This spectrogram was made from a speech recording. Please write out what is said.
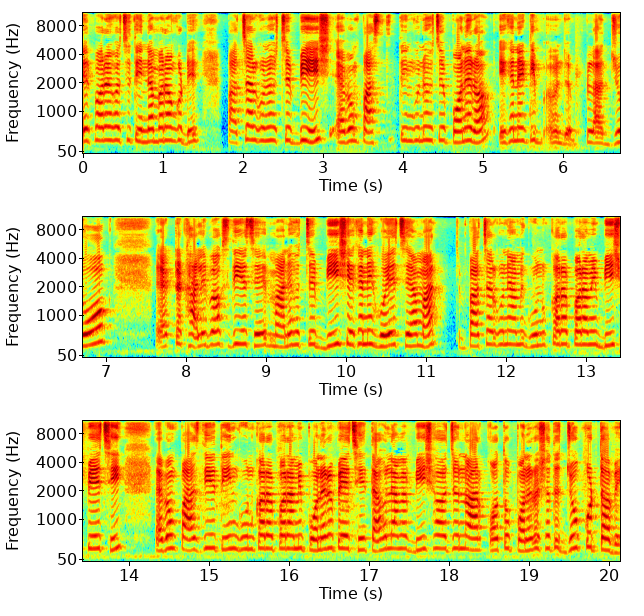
এরপরে হচ্ছে তিন নম্বর অঙ্কটি পাঁচ চার গুণে হচ্ছে বিশ এবং পাঁচ তিন গুণে হচ্ছে পনেরো। এখানে একটি যোগ একটা খালি বক্স দিয়েছে মানে হচ্ছে বিশ এখানে হয়েছে আমার। পাঁচ চার গুণে আমি গুণ করার পর আমি বিশ পেয়েছি এবং পাঁচ দিয়ে তিন গুণ করার পর আমি পনেরো পেয়েছি, তাহলে আমার বিশ হওয়ার জন্য আর কত পনেরোর সাথে যোগ করতে হবে?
